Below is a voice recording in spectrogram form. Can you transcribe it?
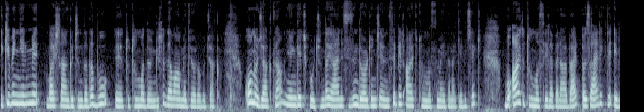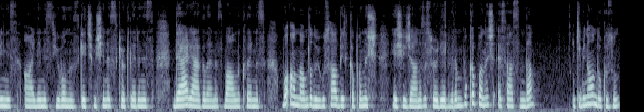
2020 başlangıcında da bu e, tutulma döngüsü devam ediyor olacak. 10 Ocak'ta Yengeç Burcu'nda yani sizin dördüncü evinizde bir ay tutulması meydana gelecek. Bu ay tutulması ile beraber özellikle eviniz, aileniz, yuvanız, geçmişiniz, kökleriniz, değer yargılarınız, bağlılıklarınız bu anlamda duygusal bir kapanış yaşayacağınızı söyleyebilirim. Bu kapanış esasında 2019'un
